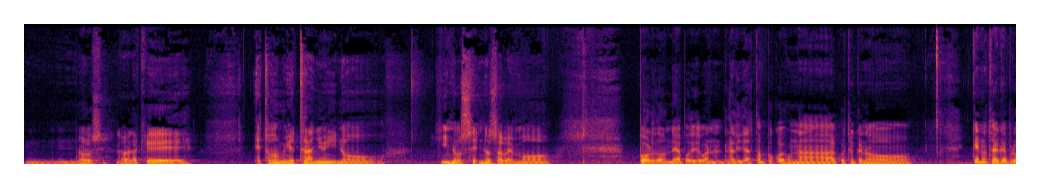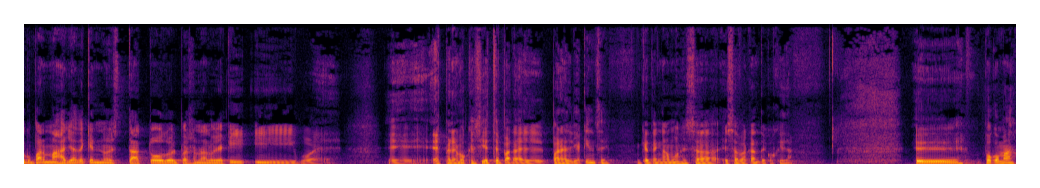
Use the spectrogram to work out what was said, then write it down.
Mm, no lo sé. La verdad es que es todo muy extraño y no y no sé, no sabemos por dónde ha podido. Bueno, en realidad tampoco es una cuestión que no que nos tenga que preocupar más allá de que no está todo el personal hoy aquí y pues eh, esperemos que sí esté para el para el día 15 que tengamos esa, esa vacante cogida. Eh, poco más.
